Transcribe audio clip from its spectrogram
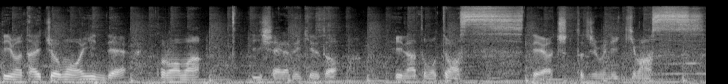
で今体調もいいんでこのままいい試合ができるといいなと思ってます。ではちょっとジムに行きます。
